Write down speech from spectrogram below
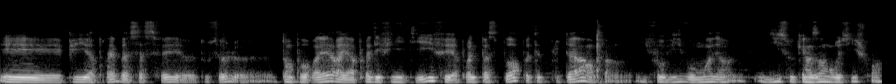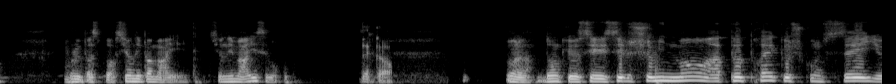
Et puis après, bah, ça se fait euh, tout seul, euh, temporaire, et après définitif, et après le passeport, peut-être plus tard. Enfin, il faut vivre au moins 10 ou 15 ans en Russie, je crois, pour le mmh. passeport, si on n'est pas marié. Si on est marié, c'est bon. D'accord. Voilà, donc euh, c'est le cheminement à peu près que je conseille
